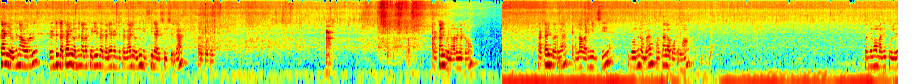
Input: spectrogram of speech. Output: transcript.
தக்காளியை வந்து நான் ஒரு ரெண்டு தக்காளி வந்து நல்லா பெரிய தக்காளியாக ரெண்டு தக்காளி வந்து மிக்சியில் அடித்து வச்சுருக்கேன். அதை போட்டு தக்காளி கொஞ்சம் வதங்கட்டும். தக்காளி பாருங்கள் நல்லா வதங்கிடுச்சு. இப்போ வந்து நம்ம மசாலா போடலாம் கொஞ்சமாக மல்லித்தூள்.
